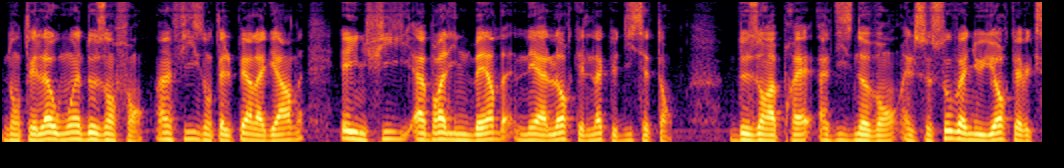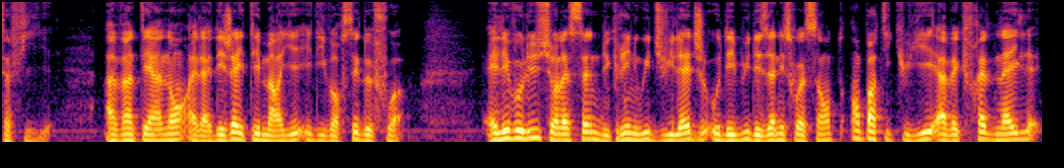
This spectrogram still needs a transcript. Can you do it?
dont elle a au moins deux enfants, un fils dont elle perd la garde et une fille, Abraline Baird, née alors qu'elle n'a que 17 ans. Deux ans après, à 19 ans, elle se sauve à New York avec sa fille. À 21 ans, elle a déjà été mariée et divorcée deux fois. Elle évolue sur la scène du Greenwich Village au début des années 60, en particulier avec Fred Neil,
